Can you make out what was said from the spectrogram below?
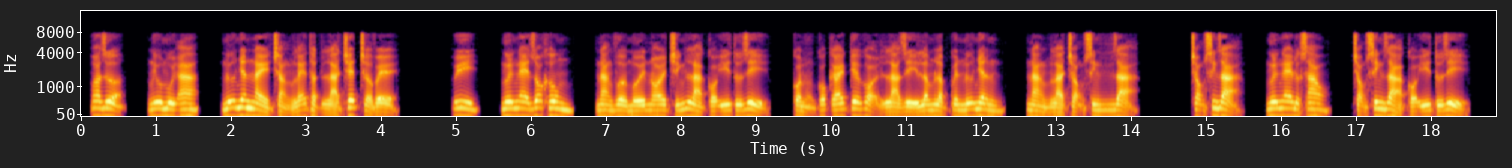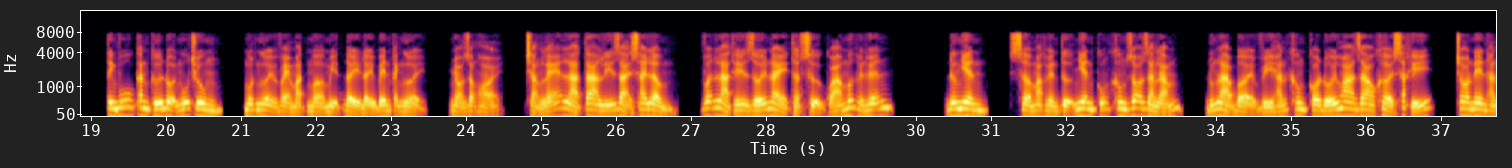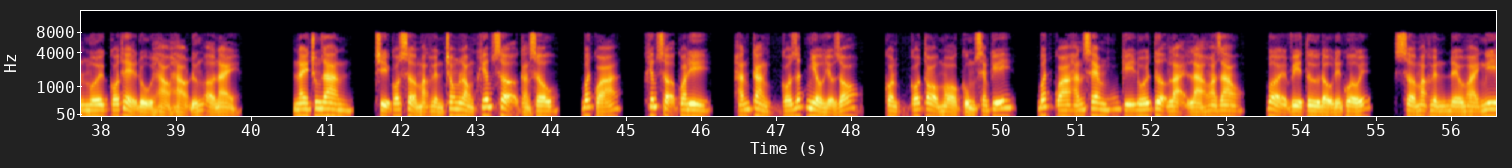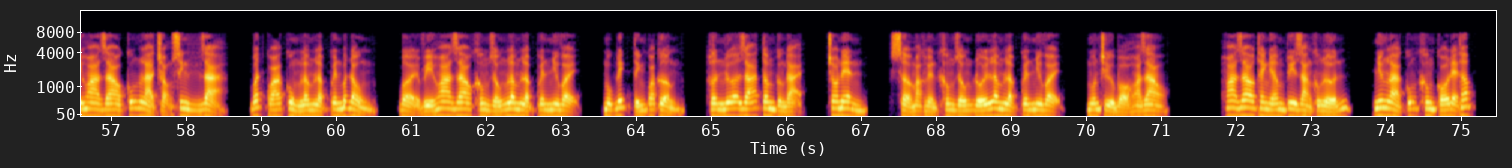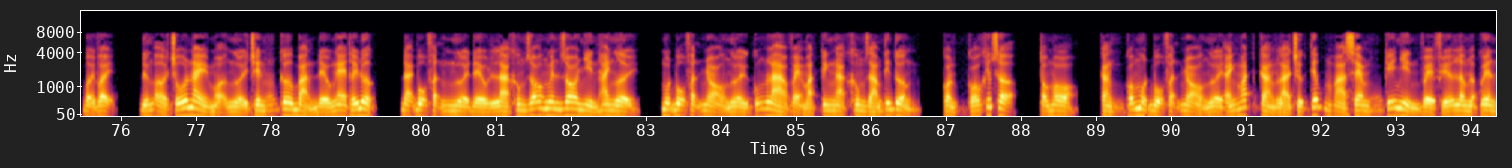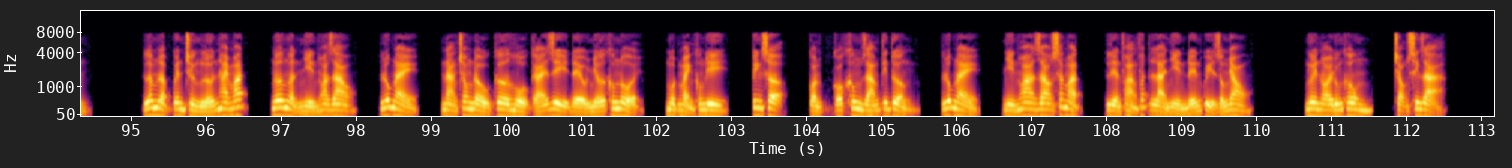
Hoa dựa, ngưu mùi a, nữ nhân này chẳng lẽ thật là chết trở về? Uy, ngươi nghe rõ không, nàng vừa mới nói chính là có ý tứ gì, còn có cái kia gọi là gì lâm lập quên nữ nhân, nàng là trọng sinh giả. Trọng sinh giả, ngươi nghe được sao, trọng sinh giả có ý tứ gì? Tinh vũ căn cứ đội ngũ chung, một người vẻ mặt mờ mịt đẩy đẩy bên cạnh người, nhỏ giọng hỏi, chẳng lẽ là ta lý giải sai lầm, vẫn là thế giới này thật sự quá mức huyền huyễn. Đương nhiên, sở mạc huyền tự nhiên cũng không rõ ràng lắm, đúng là bởi vì hắn không có đối hoa giao khởi sát khí, cho nên hắn mới có thể đủ hảo hảo đứng ở này. Nay trung gian, chỉ có sở mạc huyền trong lòng khiếp sợ càng sâu, bất quá, khiếp sợ qua đi, hắn càng có rất nhiều hiểu rõ, còn có tò mò cùng xem kỹ, bất quá hắn xem ký đối tượng lại là hoa giao, bởi vì từ đầu đến cuối, sở mạc huyền đều hoài nghi hoa giao cũng là trọng sinh giả, bất quá cùng lâm lập quên bất đồng, bởi vì hoa giao không giống lâm lập quên như vậy, mục đích tính quá cường, hơn nữa dã tâm cường đại, cho nên, sở mạc huyền không giống đối lâm lập quên như vậy, muốn trừ bỏ hoa giao. Hoa giao thanh âm tuy rằng không lớn, nhưng là cũng không có đẻ thấp, bởi vậy, đứng ở chỗ này mọi người trên cơ bản đều nghe thấy được, đại bộ phận người đều là không rõ nguyên do nhìn hai người, một bộ phận nhỏ người cũng là vẻ mặt kinh ngạc không dám tin tưởng, còn có khiếp sợ, tò mò, càng có một bộ phận nhỏ người ánh mắt càng là trực tiếp mà xem kỹ nhìn về phía Lâm Lập Quyên. Lâm Lập Quyên trừng lớn hai mắt, ngơ ngẩn nhìn hoa dao, lúc này, nàng trong đầu cơ hồ cái gì đều nhớ không nổi, một mảnh không đi, kinh sợ, còn có không dám tin tưởng, lúc này, nhìn hoa dao sắc mặt, liền phảng phất là nhìn đến quỷ giống nhau. Ngươi nói đúng không, trọng sinh giả.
